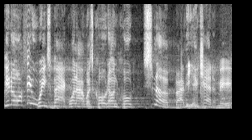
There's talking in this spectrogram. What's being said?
You know, a few weeks back when I was quote unquote snubbed by the Academy,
